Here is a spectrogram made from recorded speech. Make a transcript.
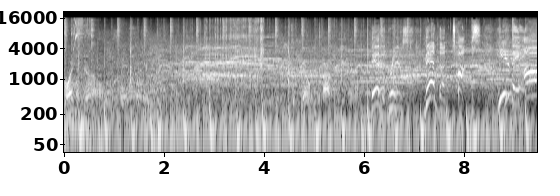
boys and girls, please. The show is about to begin. They're the greatest. They're the tops. Here they are.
